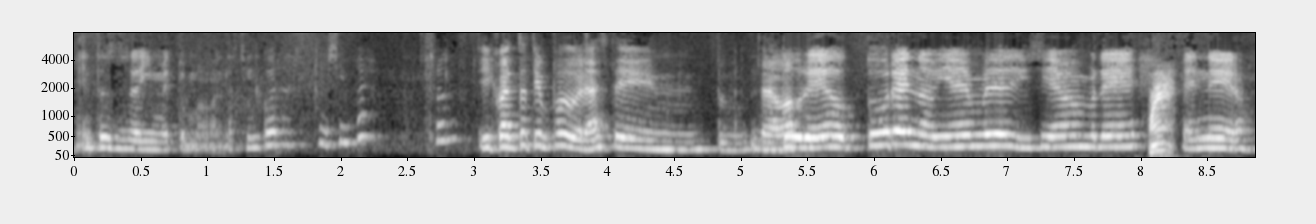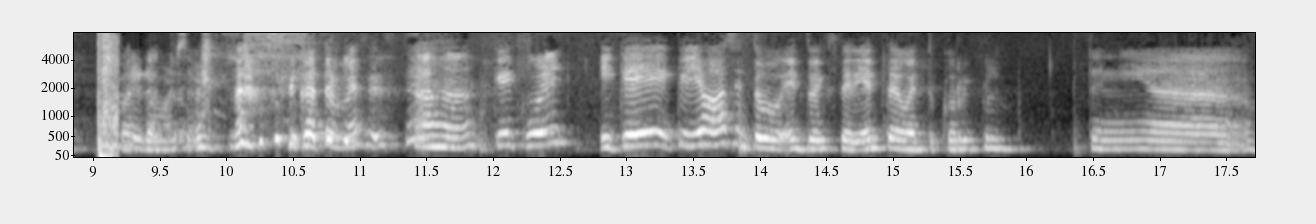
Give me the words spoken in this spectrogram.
Entonces ahí me tomaban las cinco horas. Así fue. ¿Y cuánto tiempo duraste en tu trabajo? Duré octubre, noviembre, diciembre, enero. Cuatro, meses. Cuatro meses. Ajá. Qué cool. ¿Y qué, qué llevabas en tu, en tu expediente o en tu currículum? Tenía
